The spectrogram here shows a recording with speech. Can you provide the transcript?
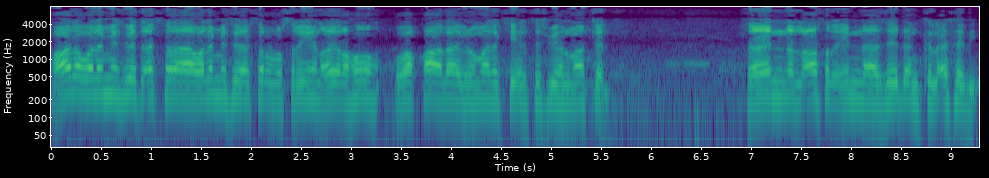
قال ولم يثبت أكثر ولم يثبت أكثر البصريين غيره. وقال ابن مالك في التشبيه المؤكد فإن الأصل إن زيدا كالأسد.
